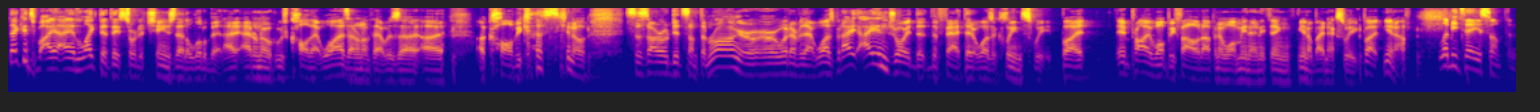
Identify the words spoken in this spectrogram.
That gets. I, I like that they sort of changed that a little bit. I, I don't know whose call that was. I don't know if that was a, a, a call because you know Cesaro did something wrong or, or whatever that was. But I, I enjoyed the, the fact that it was a clean sweep. But it probably won't be followed up and it won't mean anything, you know, by next week. But you know, Let me tell you something.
